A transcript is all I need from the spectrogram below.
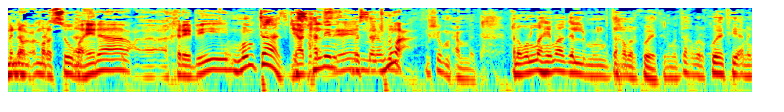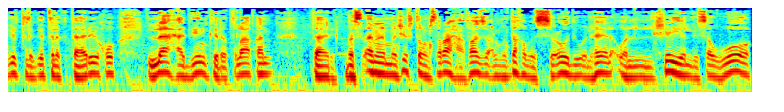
منهم عمر السومة هنا آه، خريبين ممتاز جهاد بس خليني حسين، بس. أقول- شوف محمد أنا والله ما اقلل من المنتخب الكويتي المنتخب الكويتي أنا قلت لك قلت لك تاريخه لا حد ينكر اطلاقا تاريخ بس أنا لما شفتهم صراحة فازوا على المنتخب السعودي والهيلة والشيء اللي سووه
